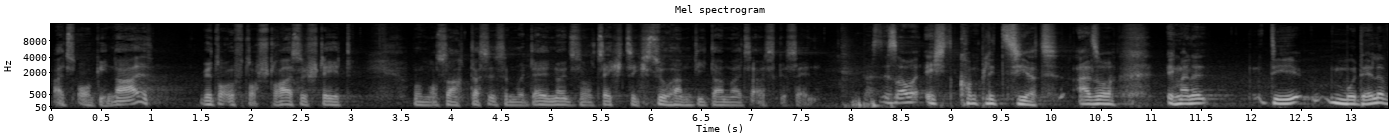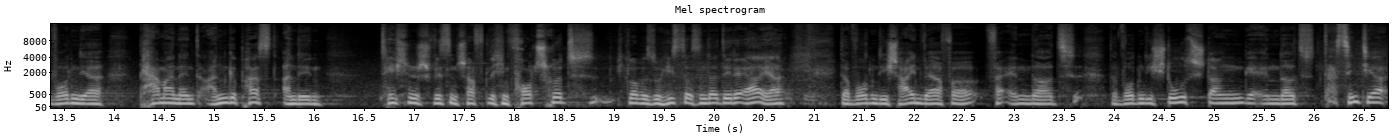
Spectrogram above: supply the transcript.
als Original wieder auf der Straße steht, wo man sagt, das ist ein Modell 1960, so haben die damals ausgesehen. Das ist aber echt kompliziert. Also, ich meine, die Modelle wurden ja permanent angepasst an den technisch-wissenschaftlichen Fortschritt. Ich glaube, so hieß das in der DDR, ja. Da wurden die Scheinwerfer verändert, da wurden die Stoßstangen geändert. Das sind ja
